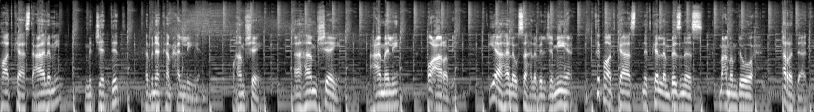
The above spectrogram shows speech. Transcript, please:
بودكاست عالمي متجدد بنكهة محلية وأهم شيء أهم شيء عملي وعربي. يا هلا وسهلا بالجميع في بودكاست نتكلم بزنس مع ممدوح الردادي.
